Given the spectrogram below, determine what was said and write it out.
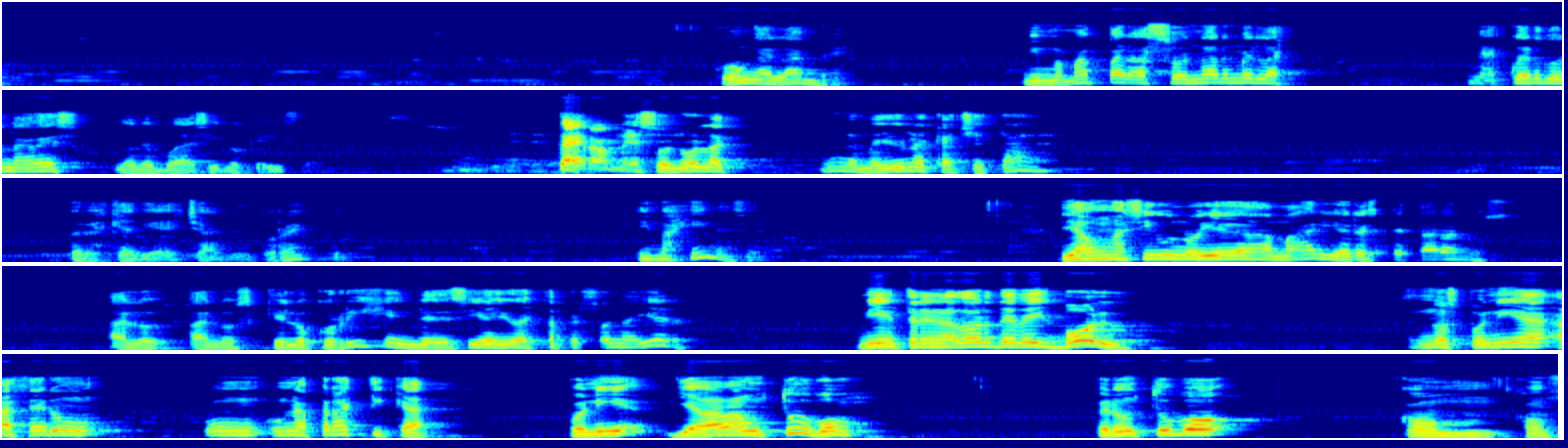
Con alambre. Mi mamá para sonarme la... Me acuerdo una vez, no les voy a decir lo que hizo, pero me sonó la... Me dio una cachetada. Pero es que había hecho algo incorrecto. Imagínense. Y aún así uno llega a amar y a respetar a los, a los, a los que lo corrigen, le decía yo a esta persona ayer. Mi entrenador de béisbol nos ponía a hacer una práctica. Ponía, llevaba un tubo, pero un tubo con, con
